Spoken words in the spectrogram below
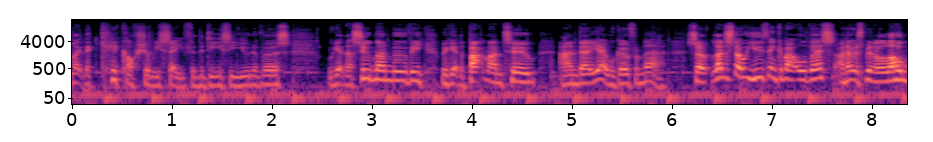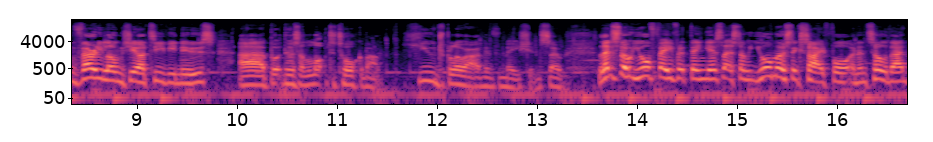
like the kickoff, shall we say, for the DC universe. We get that Superman movie, we get the Batman 2, and uh, yeah, we'll go from there. So let us know what you think about all this. I know it's been a long, very long GRTV news, uh, but there was a lot to talk about huge blowout of information. So let us know what your favourite thing is. Let us know what you're most excited for. And until then,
